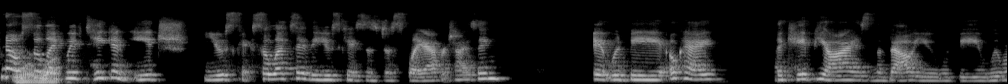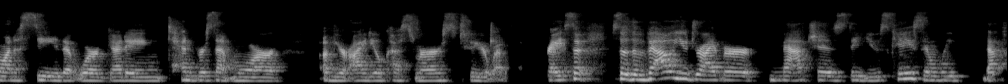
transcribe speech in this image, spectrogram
No, or so what? like we've taken each use case. So let's say the use case is display advertising. It would be okay, the KPIs and the value would be we want to see that we're getting 10% more of your ideal customers to your website right so so the value driver matches the use case and we that's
